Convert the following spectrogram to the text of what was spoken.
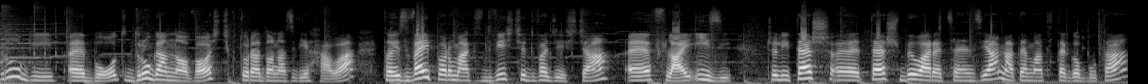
Drugi e, but, druga nowość, która do nas wjechała, to jest Vapor Max 220 e, Fly Easy, czyli też, e, też była recenzja na temat tego buta.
